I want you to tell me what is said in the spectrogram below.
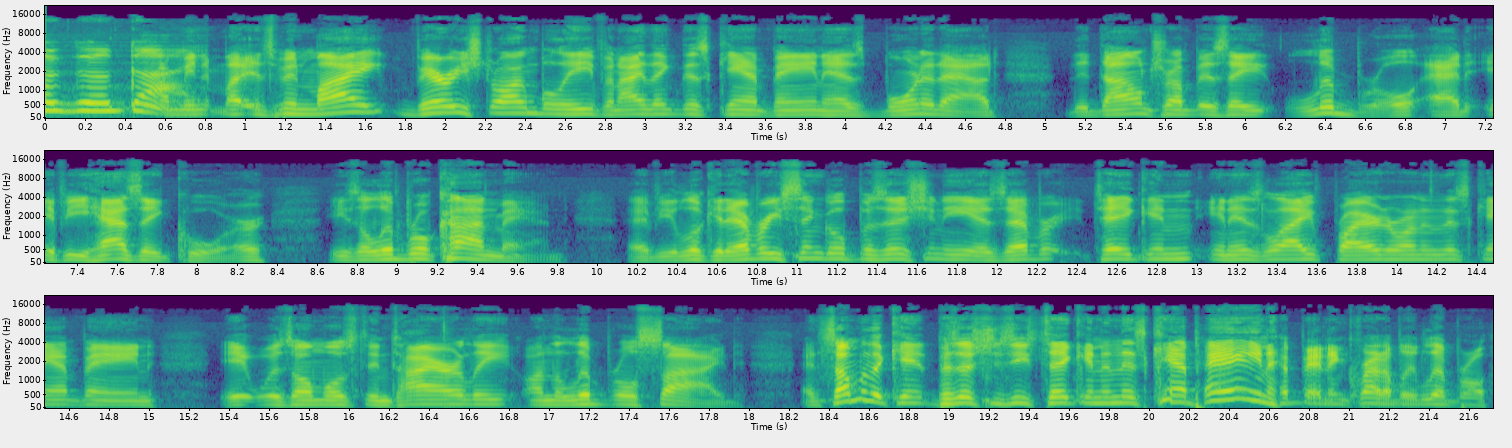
or a good guy? I mean, it's been my very strong belief, and I think this campaign has borne it out that Donald Trump is a liberal. At if he has a core, he's a liberal con man. If you look at every single position he has ever taken in his life prior to running this campaign, it was almost entirely on the liberal side. And some of the positions he's taken in this campaign have been incredibly liberal.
